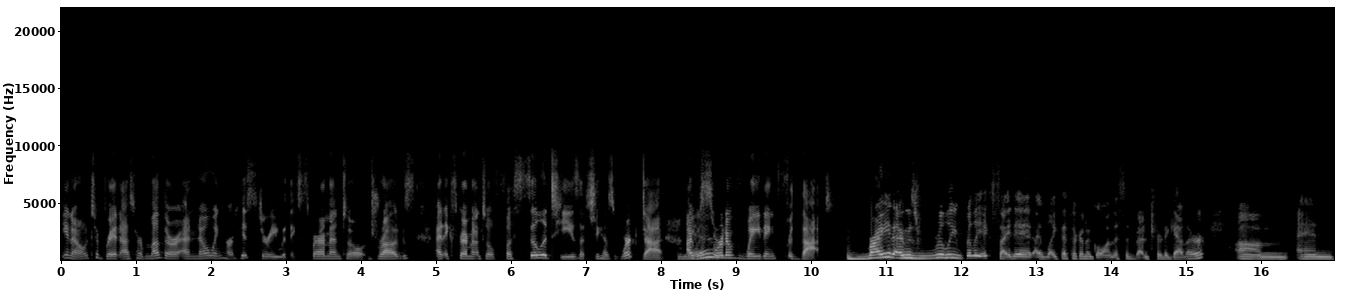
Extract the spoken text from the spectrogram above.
you know, to Britt as her mother and knowing her history with experimental drugs and experimental facilities that she has worked at, I was sort of waiting for that. Right. I was really, really excited. I like that they're gonna go on this adventure together. Um, and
